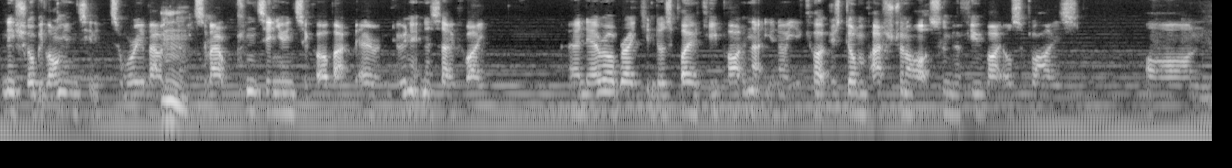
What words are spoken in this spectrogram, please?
initial belongings you need to worry about. Mm. It's about continuing to go back there and doing it in a safe way. And aero braking does play a key part in that. You know, you can't just dump astronauts and a few vital supplies on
